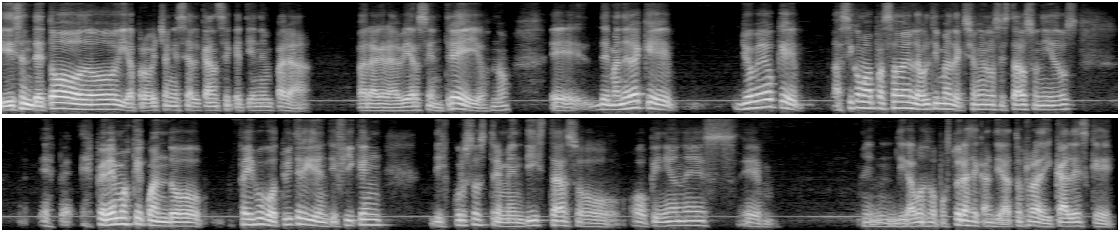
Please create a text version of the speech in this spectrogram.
dicen de todo y aprovechan ese alcance que tienen para, para agraviarse entre ellos, ¿no? Eh, de manera que yo veo que, así como ha pasado en la última elección en los Estados Unidos, esperemos que cuando Facebook o Twitter identifiquen discursos tremendistas o, opiniones, eh, digamos, o posturas de candidatos radicales que,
